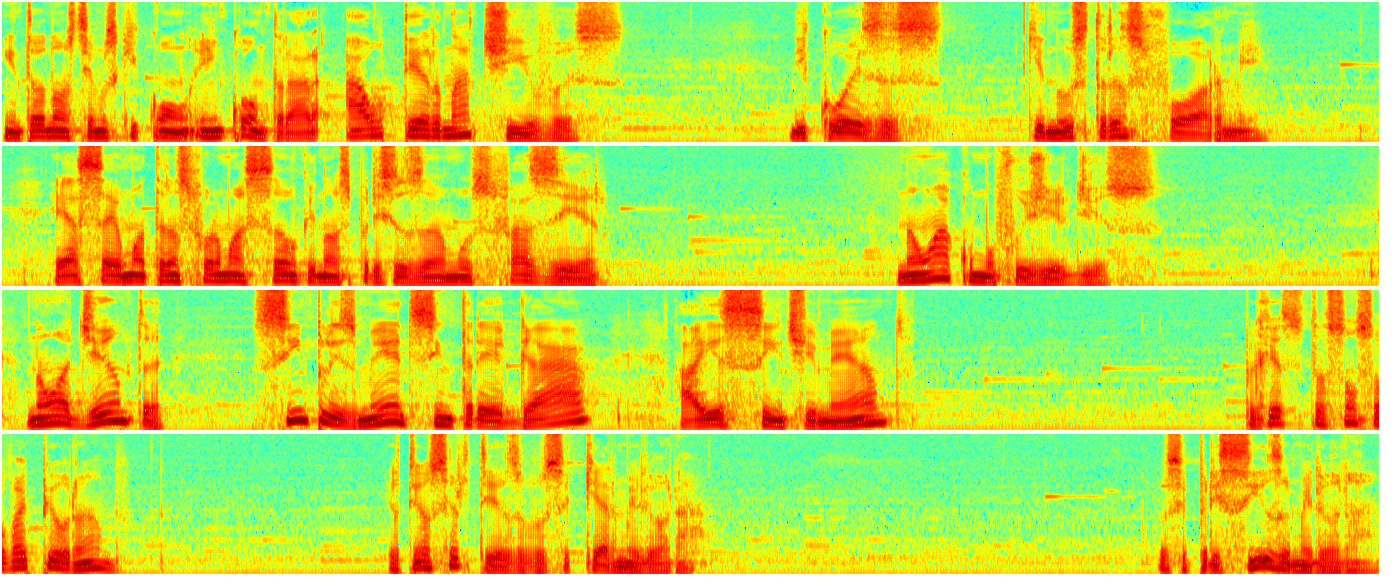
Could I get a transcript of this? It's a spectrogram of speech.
Então nós temos que encontrar alternativas de coisas que nos transforme. Essa é uma transformação que nós precisamos fazer. Não há como fugir disso. Não adianta simplesmente se entregar a esse sentimento, porque a situação só vai piorando. Eu tenho certeza, você quer melhorar. Você precisa melhorar.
